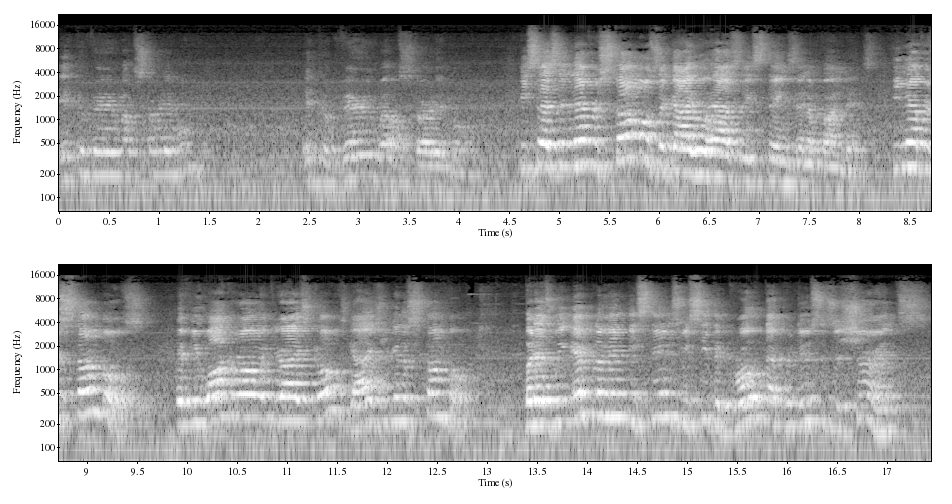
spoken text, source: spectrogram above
it could very well start at home. It could very well start at home. He says it never stumbles a guy who has these things in abundance. He never stumbles. If you walk around with your eyes closed, guys, you're going to stumble. But as we implement these things, we see the growth that produces assurance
